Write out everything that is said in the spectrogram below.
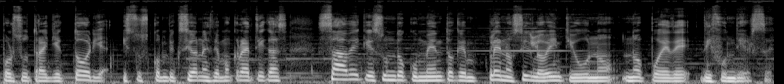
por su trayectoria y sus convicciones democráticas, sabe que es un documento que en pleno siglo XXI no puede difundirse.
